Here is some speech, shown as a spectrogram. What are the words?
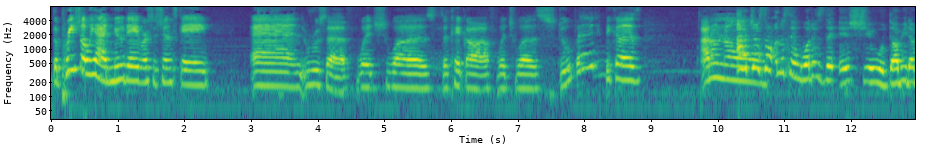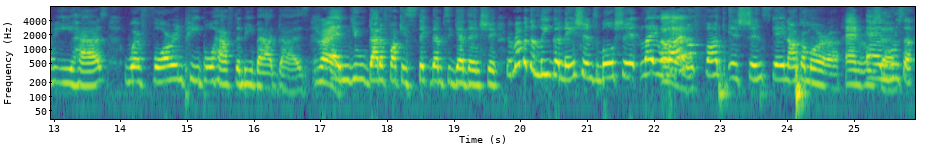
the pre-show we had New Day versus Shinsuke and Rusev, which was the kickoff, which was stupid because I don't know. I just don't understand what is the issue WWE has where foreign people have to be bad guys. Right. And you gotta fucking stick them together and shit. Remember the League of Nations bullshit? Like, oh, why Oh, yeah. the fuck is Shinsuke Nakamura And Rusev. and Rusev?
